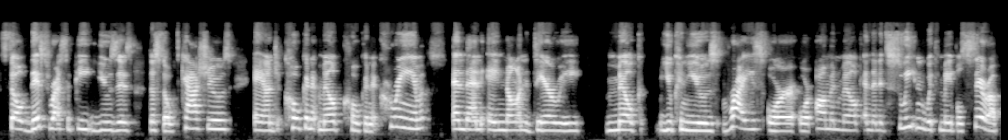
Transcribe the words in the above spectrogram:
So, this recipe uses the soaked cashews, and coconut milk, coconut cream, and then a non-dairy milk. You can use rice or or almond milk, and then it's sweetened with maple syrup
